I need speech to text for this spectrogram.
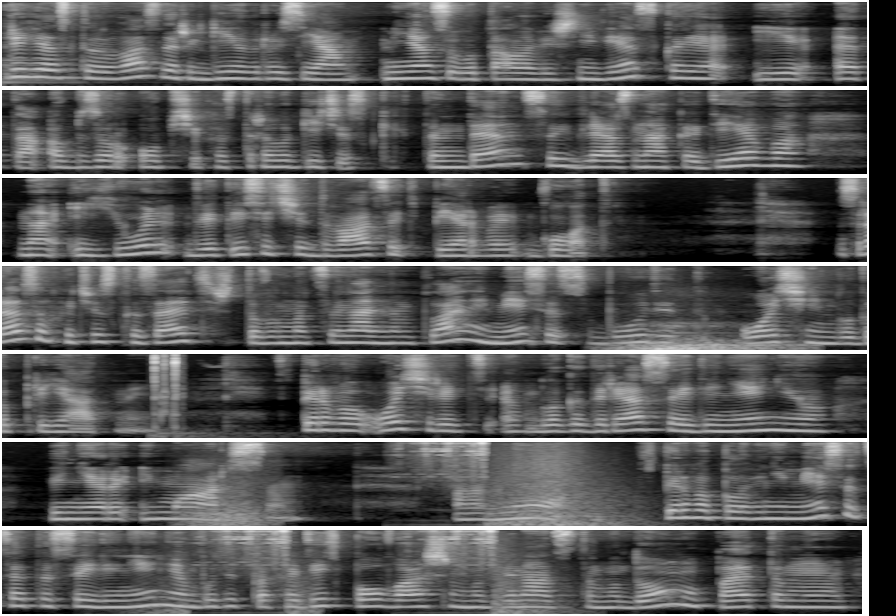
Приветствую вас, дорогие друзья! Меня зовут Алла Вишневецкая, и это обзор общих астрологических тенденций для знака Дева на июль 2021 год. Сразу хочу сказать, что в эмоциональном плане месяц будет очень благоприятный. В первую очередь э, благодаря соединению Венеры и Марса. А, но в первой половине месяца это соединение будет проходить по вашему 12 дому, поэтому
